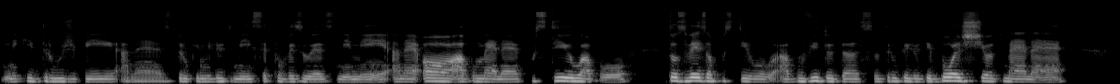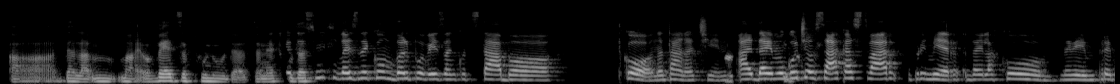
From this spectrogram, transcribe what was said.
neki družbi, ne, z drugimi ljudmi, se povezuje z njimi, a ne, o, a bo mene pustil, a bo to zvezo pustil, a bo videl, da so drugi ljudje boljši od mene. Uh, da imajo več za ponuditi. Ja, da... Smisel, da je z nekom bolj povezan kot s tabo, tako na ta način. Ali da je mogoče vsaka stvar, primer, da je lahko vem, pre,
